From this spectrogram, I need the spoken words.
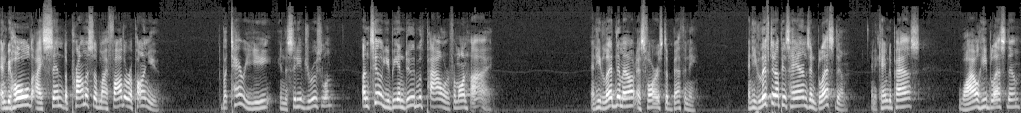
And behold, I send the promise of my Father upon you. But tarry ye in the city of Jerusalem until ye be endued with power from on high. And he led them out as far as to Bethany. And he lifted up his hands and blessed them. And it came to pass, while he blessed them,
